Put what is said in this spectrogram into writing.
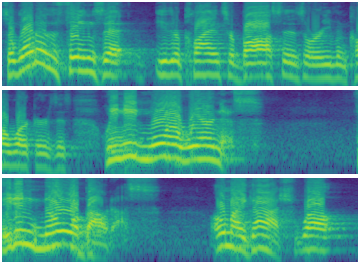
So, one of the things that either clients or bosses or even coworkers is we need more awareness. They didn't know about us. Oh my gosh. Well,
